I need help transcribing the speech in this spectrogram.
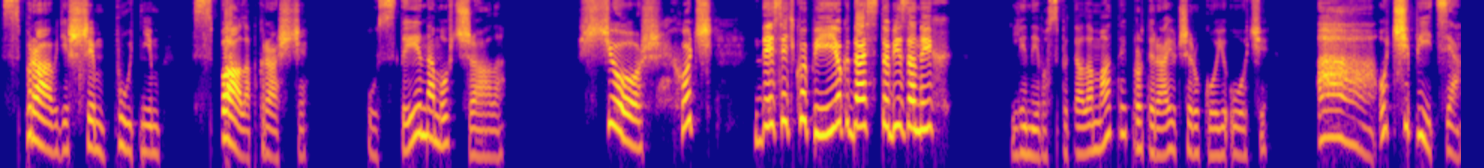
справді з чим путнім, спала б краще. Устина мовчала. Що ж, хоч десять копійок дасть тобі за них? ліниво спитала мати, протираючи рукою очі. А, очіпіться,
